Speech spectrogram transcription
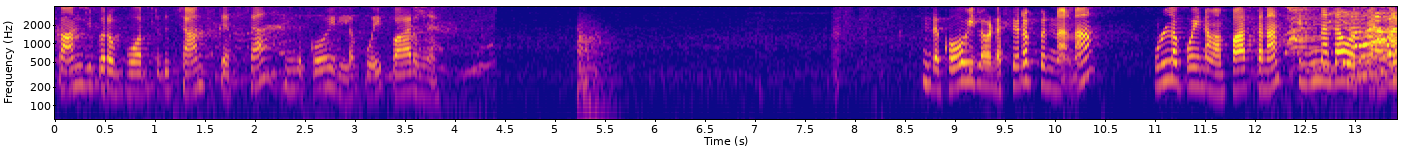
காஞ்சிபுரம் போகிறதுக்கு சான்ஸ் கிடைச்சா இந்த கோவிலில் போய் பாருங்கள் இந்த கோவிலோட சிறப்பு என்னன்னா உள்ளே போய் நம்ம பார்த்தோன்னா சின்னதாக ஒரு வெங்கல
